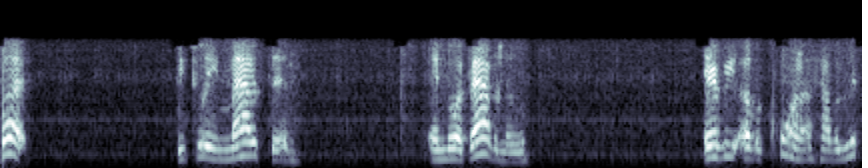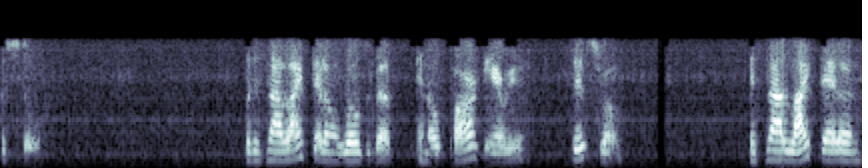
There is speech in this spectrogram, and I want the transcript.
But between Madison and North Avenue, every other corner have a liquor store. But it's not like that on Roosevelt in Oak Park area, Cicero. It's not like that on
